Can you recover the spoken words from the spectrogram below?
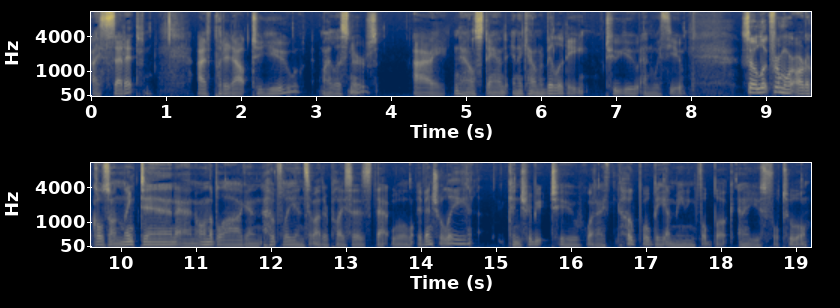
I said it. I've put it out to you, my listeners. I now stand in accountability to you and with you. So look for more articles on LinkedIn and on the blog, and hopefully in some other places that will eventually contribute to what I hope will be a meaningful book and a useful tool.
